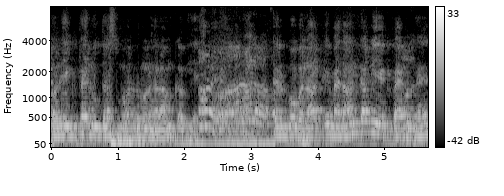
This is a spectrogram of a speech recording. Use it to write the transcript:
اور ایک پہلو دس محرم الحرام کا بھی ہے۔ کرب و بلا کے میدان کا بھی ایک پہلو ہے۔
